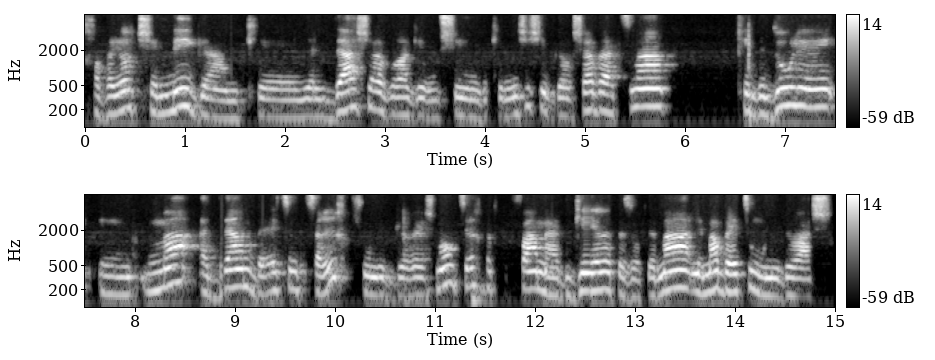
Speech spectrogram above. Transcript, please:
החוויות שלי גם כילדה שעברה גירושים וכמישהי שהתגרשה בעצמה, חידדו לי אמ, מה אדם בעצם צריך כשהוא מתגרש, מה הוא צריך בתקופה המאתגרת הזאת, למה, למה בעצם הוא נדרש.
